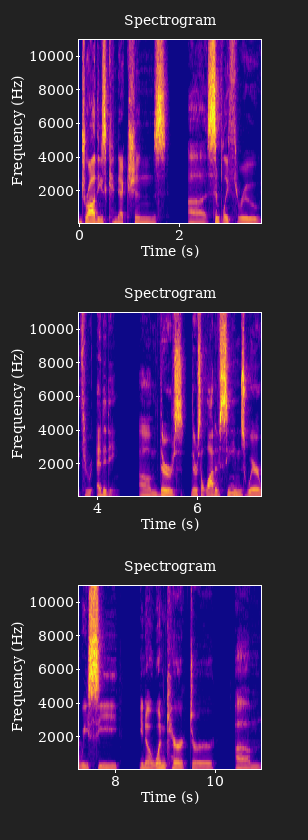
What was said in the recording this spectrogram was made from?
draw these connections uh, simply through through editing. Um, there's there's a lot of scenes where we see you know one character um,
